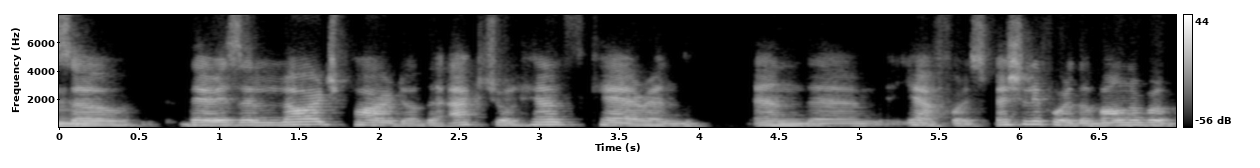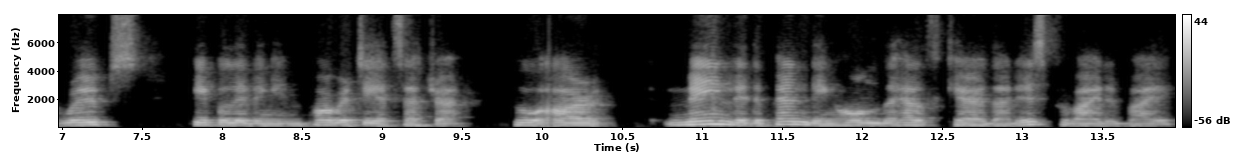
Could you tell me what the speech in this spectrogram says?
Mhm. So there is a large part of the actual healthcare and and um, yeah, for especially for the vulnerable groups, people living in poverty, etc., who are mainly depending on the healthcare that is provided by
